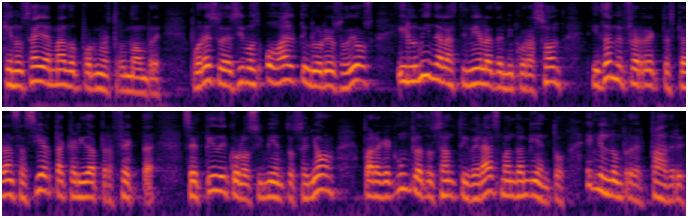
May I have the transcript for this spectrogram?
que nos ha llamado por nuestro nombre. Por eso decimos, oh alto y glorioso Dios, ilumina las tinieblas de mi corazón y dame fe recta, esperanza cierta, caridad perfecta, sentido y conocimiento, Señor, para que cumpla tu santo y veraz mandamiento, en el nombre del Padre,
